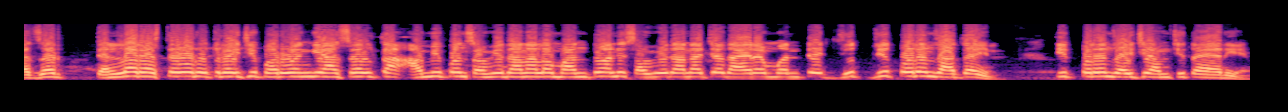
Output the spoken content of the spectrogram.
का जर त्यांना रस्त्यावर उतरायची परवानगी असेल तर आम्ही पण संविधानाला मानतो आणि संविधानाच्या दायऱ्यामध्ये जित जिथपर्यंत जाता येईल तिथपर्यंत जायची आमची तयारी आहे.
